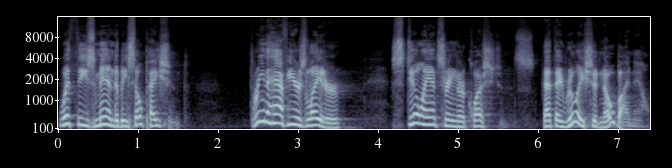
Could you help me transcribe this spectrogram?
with these men to be so patient. Three and a half years later, still answering their questions that they really should know by now.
